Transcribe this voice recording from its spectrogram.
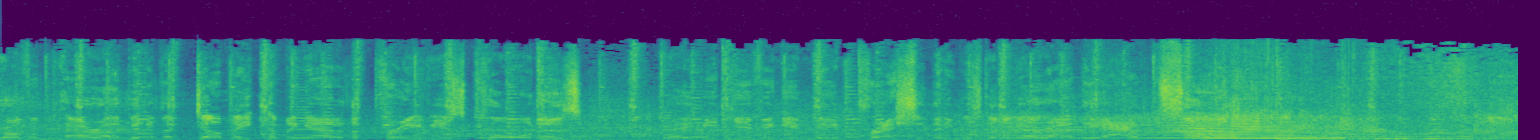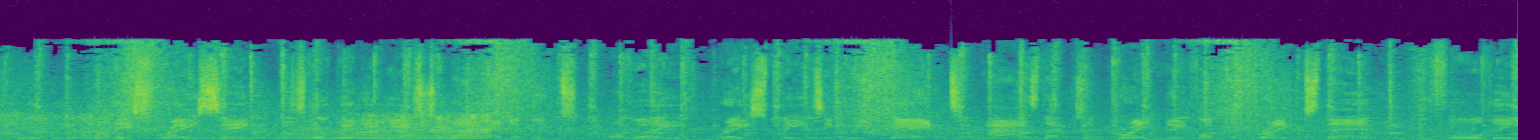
Rovanperä a bit of a dummy coming out of the previous corners, maybe giving him the impression that he was going to go around the outside. This racing, still getting used to that element of a race meeting weekend, as that was a great move on the brakes there for the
